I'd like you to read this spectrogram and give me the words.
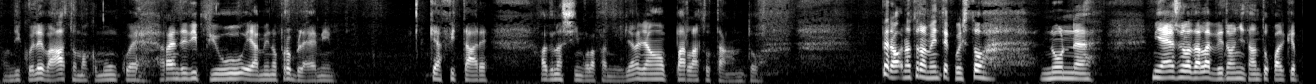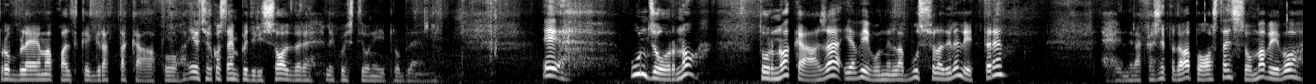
non dico elevato, ma comunque rende di più e ha meno problemi che affittare ad una singola famiglia. Ne abbiamo parlato tanto. Però naturalmente questo non mi esula dall'avere ogni tanto qualche problema, qualche grattacapo e io cerco sempre di risolvere le questioni e i problemi. E un giorno torno a casa e avevo nella bussola delle lettere, eh, nella cassetta della posta, insomma, avevo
